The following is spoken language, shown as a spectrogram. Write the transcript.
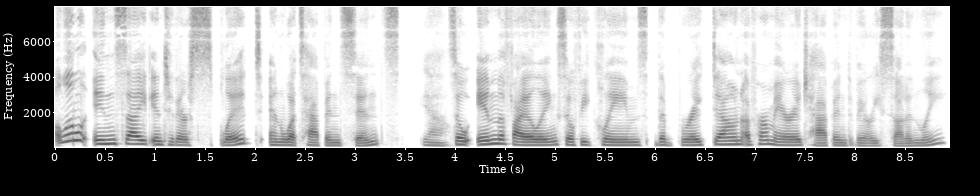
a little insight into their split and what's happened since. yeah. So, in the filing, Sophie claims the breakdown of her marriage happened very suddenly.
